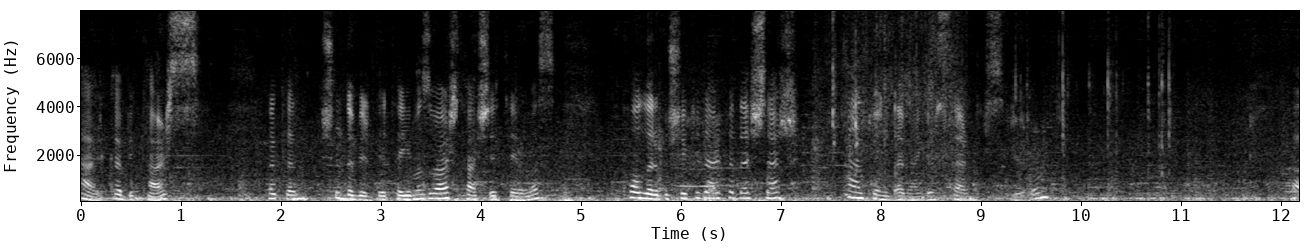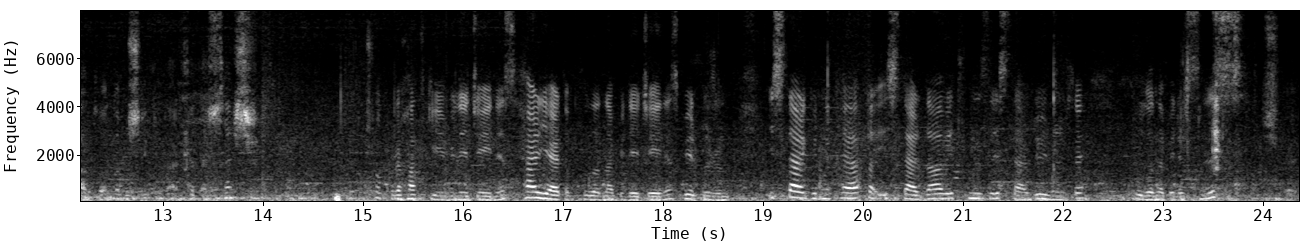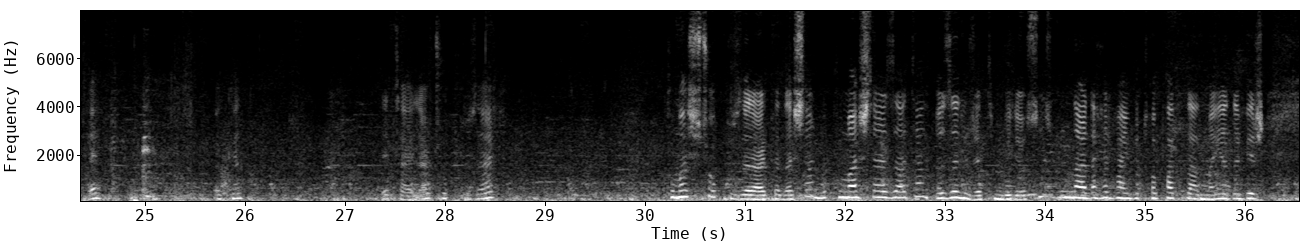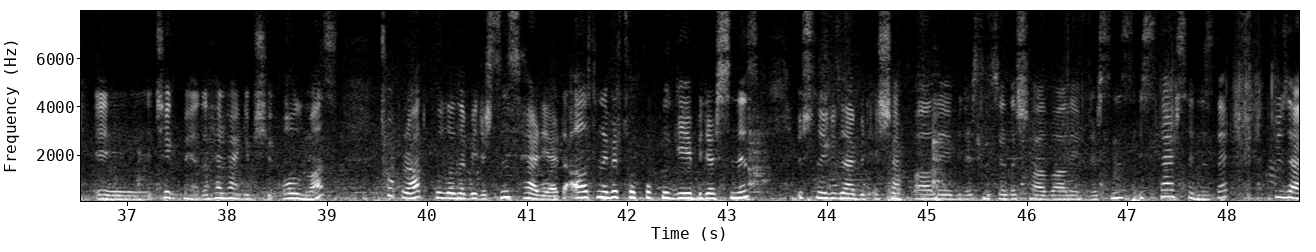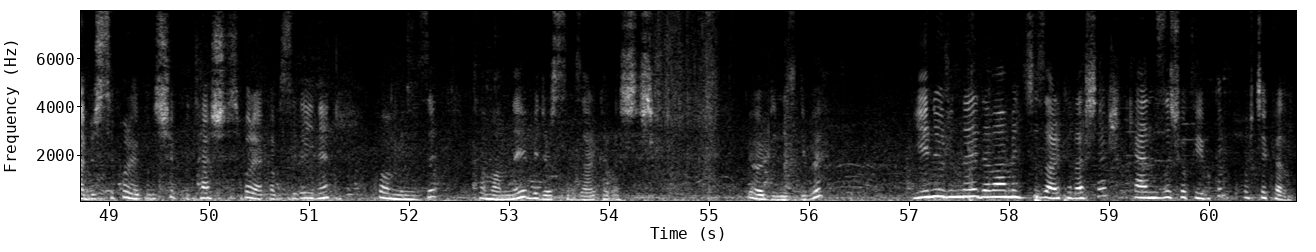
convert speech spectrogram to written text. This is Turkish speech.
Harika bir tarz. Bakın şurada bir detayımız var. Taş detayımız. Kolları bu şekilde arkadaşlar. Pantolonu da hemen göstermek istiyorum. Pantolon da bu şekilde arkadaşlar çok rahat giyebileceğiniz, her yerde kullanabileceğiniz bir ürün. İster günlük hayatta, ister davetinizde, ister düğününüzde kullanabilirsiniz. Şöyle. Bakın. Detaylar çok güzel. Kumaşı çok güzel arkadaşlar. Bu kumaşlar zaten özel üretim biliyorsunuz. Bunlarda herhangi bir topaklanma ya da bir e, çekme ya da herhangi bir şey olmaz. Çok rahat kullanabilirsiniz her yerde. Altına bir topuklu giyebilirsiniz. Üstüne güzel bir eşarp bağlayabilirsiniz ya da şal bağlayabilirsiniz. İsterseniz de güzel bir spor ayakkabı, şık bir taş spor ayakkabısıyla yine kombininizi tamamlayabilirsiniz arkadaşlar. Gördüğünüz gibi. Yeni ürünlere devam edeceğiz arkadaşlar. Kendinize çok iyi bakın. Hoşçakalın.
